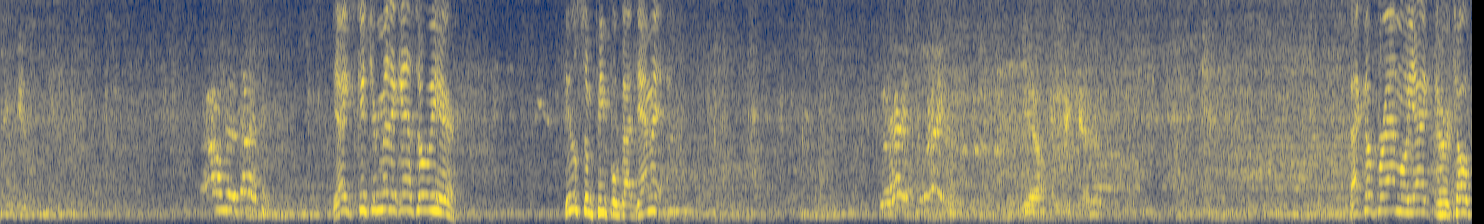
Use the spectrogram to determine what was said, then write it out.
Thank you. I'm gonna die. Yikes, get your medic ass over here. Heal some people, goddammit. You're right, you're right. Yeah, take care of this. Back up for ammo, yike, or toke.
